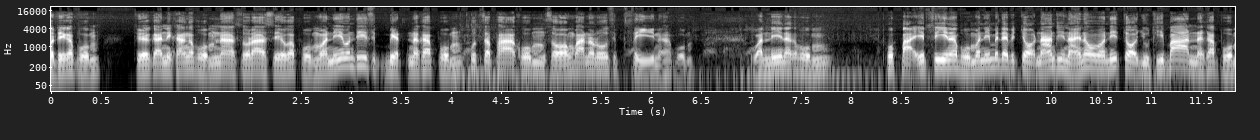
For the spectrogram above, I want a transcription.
ัสดีครับผม เจอกันอีกครั้งครับผมหน้าโซลาเซลล์ครับผม วันนี้วันที่ 11 นะครับผมพฤษภาคม2514นะครับผม วันนี้นะครับผมพบป่า FC นะผมวันนี้ไม่ได้ไปเจาะน้ำที่ไหนนะวันนี้เจาะอยู่ที่บ้านนะครับผม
